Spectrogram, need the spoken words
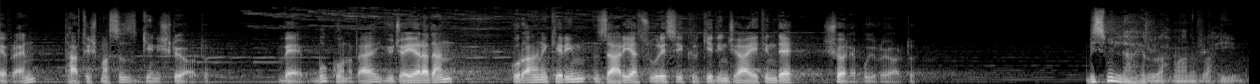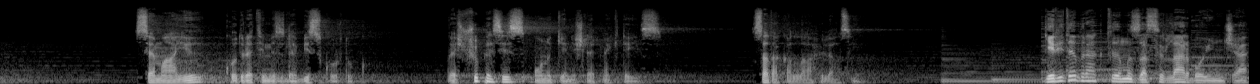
Evren tartışmasız genişliyordu. Ve bu konuda Yüce Yaradan, Kur'an-ı Kerim Zariyat Suresi 47. ayetinde şöyle buyuruyordu. Bismillahirrahmanirrahim. Semayı kudretimizle biz kurduk ve şüphesiz onu genişletmekteyiz. Sadakallahül azim. Geride bıraktığımız asırlar boyunca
